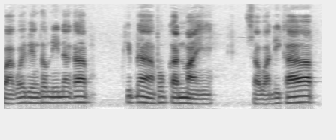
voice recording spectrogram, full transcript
ฝากไว้เพียงเท่านี้นะครับ คลิปหน้าพบกันใหม่ สวัสดีครับ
